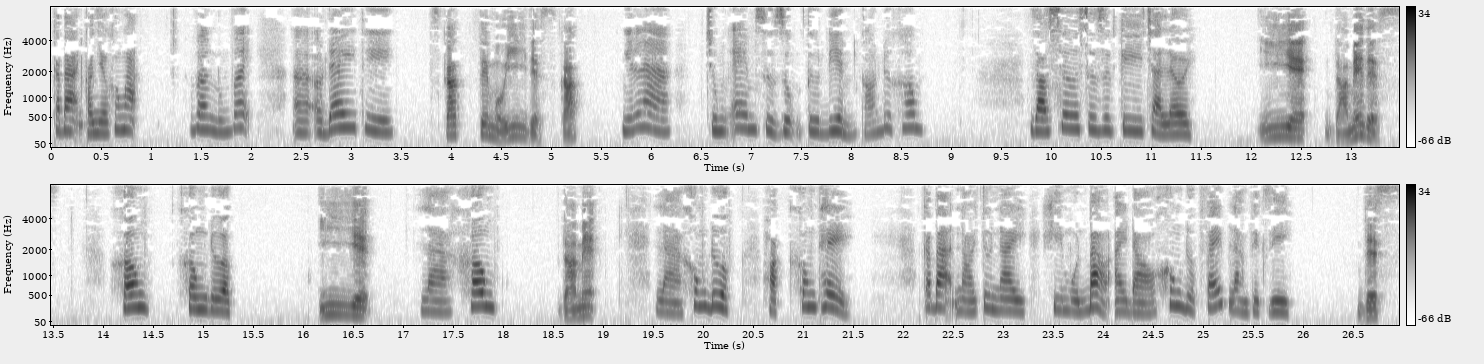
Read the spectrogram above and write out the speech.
các bạn có nhớ không ạ? Vâng, đúng vậy. À, ở đây thì 使ってもいいですか nghĩa là chúng em sử dụng từ điển có được không? Giáo sư Suzuki trả lời, いいえ、ダメです。 không, không được, いいえ、 là không. Dame là không được hoặc không thể. Các bạn nói từ này khi muốn bảo ai đó không được phép làm việc gì. This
